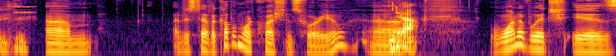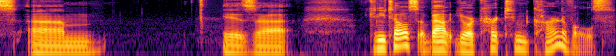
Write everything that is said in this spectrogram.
Mm-hmm. Um, I just have a couple more questions for you. Um, yeah. One of which is um, is uh, can you tell us about your cartoon carnivals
